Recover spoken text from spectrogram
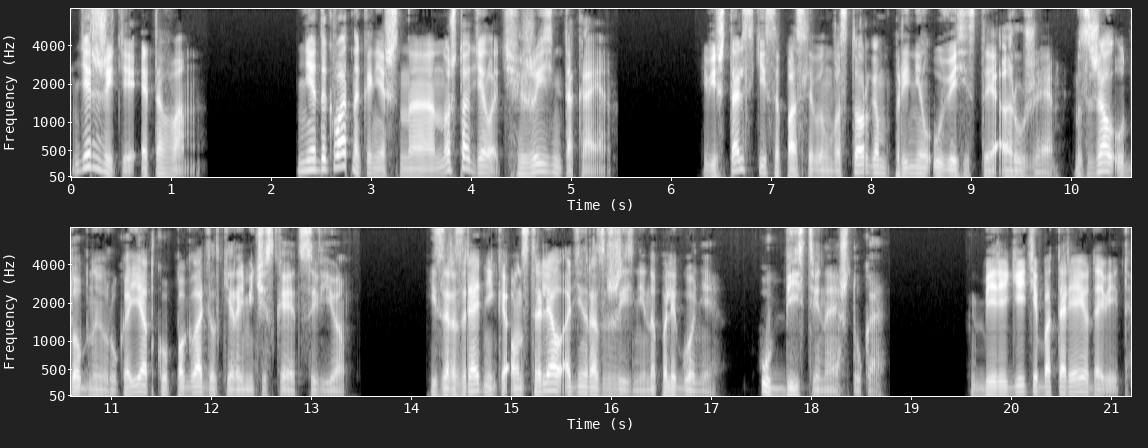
Держите, это вам». Неадекватно, конечно, но что делать, жизнь такая. Виштальский с опасливым восторгом принял увесистое оружие, сжал удобную рукоятку, погладил керамическое цевье. Из разрядника он стрелял один раз в жизни на полигоне. Убийственная штука. «Берегите батарею, Давид.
